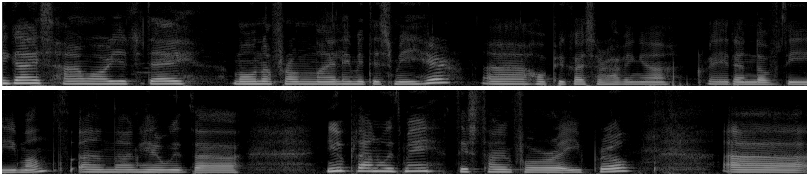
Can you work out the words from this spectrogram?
Hey guys, how are you today? Mona from My Limit is Me here. Uh, hope you guys are having a great end of the month, and I'm here with a new plan with me, this time for April. Uh,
